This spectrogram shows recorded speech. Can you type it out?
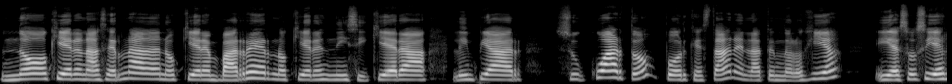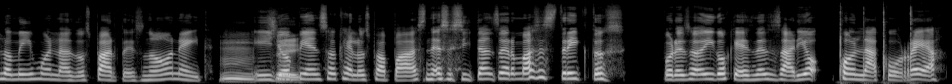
no quieren hacer nada, no quieren barrer, no quieren ni siquiera limpiar su cuarto porque están en la tecnología y eso sí es lo mismo en las dos partes, ¿no, Nate? Mm, y yo pienso que los papás necesitan ser más estrictos. Por eso digo que es necesario con la correa,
